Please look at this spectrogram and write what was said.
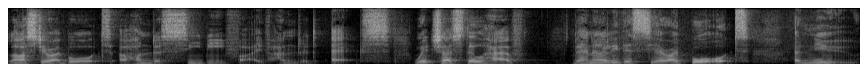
Last year I bought a Honda CB500X, which I still have. Then early this year I bought a new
